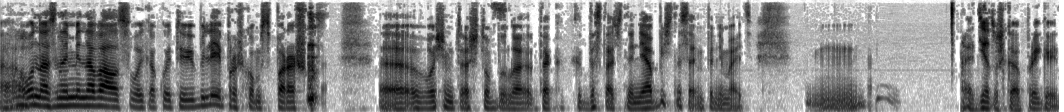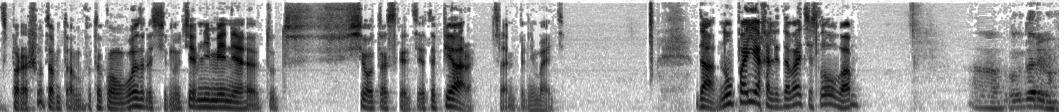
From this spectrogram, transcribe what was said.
Ну, Он ознаменовал свой какой-то юбилей прыжком с парашюта. В общем-то, что было так достаточно необычно, сами понимаете. Дедушка прыгает с парашютом там в таком возрасте, но тем не менее тут все, так сказать, это пиар, сами понимаете. Да, ну поехали, давайте слово вам. А, благодарю,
